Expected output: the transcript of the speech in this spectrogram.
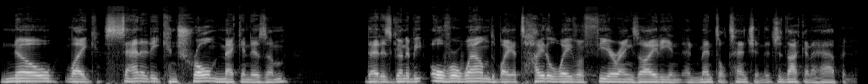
no like sanity control mechanism that is going to be overwhelmed by a tidal wave of fear, anxiety, and, and mental tension. That's just not going to happen.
